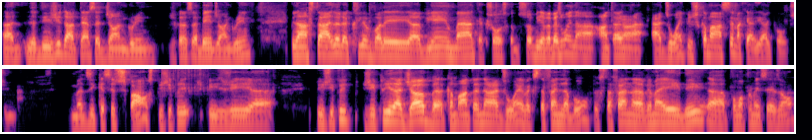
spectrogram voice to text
le DG Dentaire, c'est John Green. Je connaissais bien John Green. Puis dans ce temps-là, le club volait euh, bien ou mal, quelque chose comme ça. Puis il avait besoin d'un entraîneur adjoint. Puis je commençais ma carrière de coaching. Il m'a dit Qu'est-ce que tu penses? Puis j'ai pris, puis j'ai, euh, j'ai pris, j'ai pris la job euh, comme entraîneur adjoint avec Stéphane Labo. Stéphane avait m'a aidé pour ma première saison.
